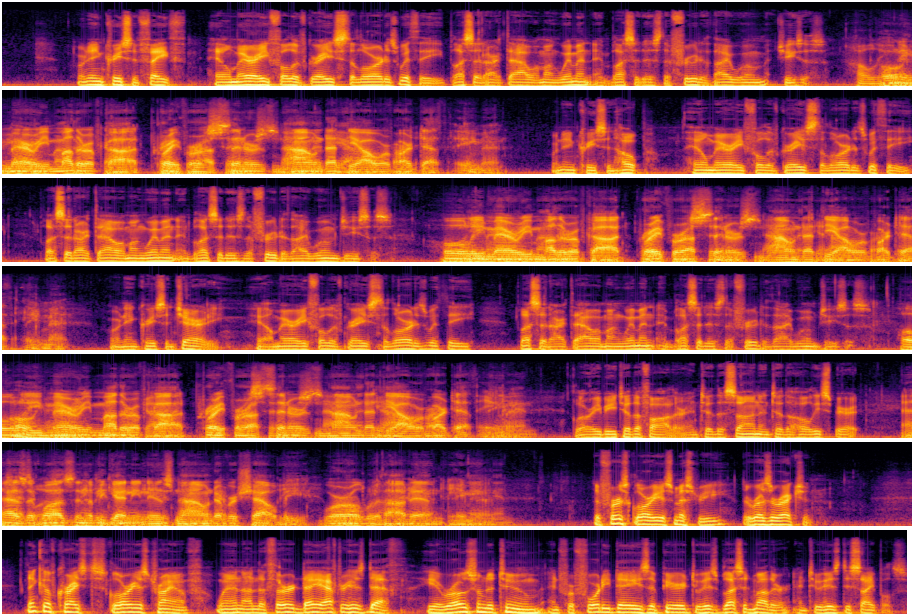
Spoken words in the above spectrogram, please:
For an increase of faith, Hail Mary, full of grace, the Lord is with thee. Blessed art thou among women, and blessed is the fruit of thy womb, Jesus. Holy, Holy Mary, Mother of God, pray for us sinners, now and at the hour of our death. Amen. For an increase in hope, Hail Mary, full of grace, the Lord is with thee. Blessed art thou among women, and blessed is the fruit of thy womb, Jesus. Holy Mary, Mother of God, pray for us sinners, now and at the hour of our death. Amen. For an increase in charity, Hail Mary, full of grace, the Lord is with thee. Blessed art thou among women, and blessed is the fruit of thy womb, Jesus. Holy Mary, Mother of God, pray for us sinners now and at the hour of our death. Amen. Glory be to the Father, and to the Son, and to the Holy Spirit. As it was in the beginning, is now, and ever shall be, world without end. Amen. The first glorious mystery, the resurrection. Think of Christ's glorious triumph when, on the third day after his death, he arose from the tomb and for forty days appeared to his blessed mother and to his disciples.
